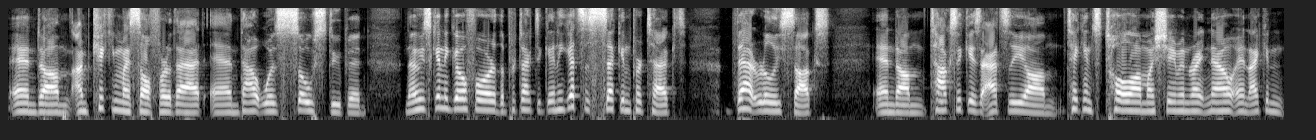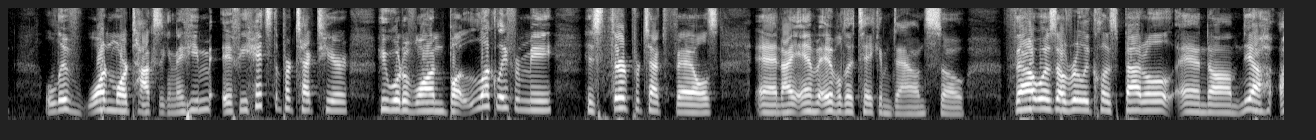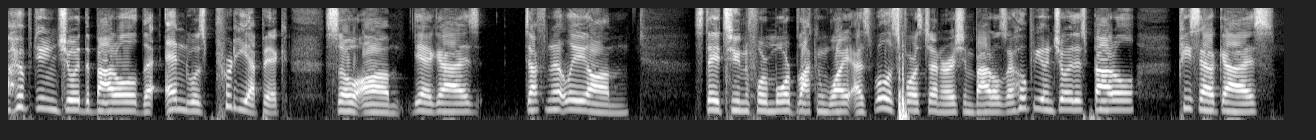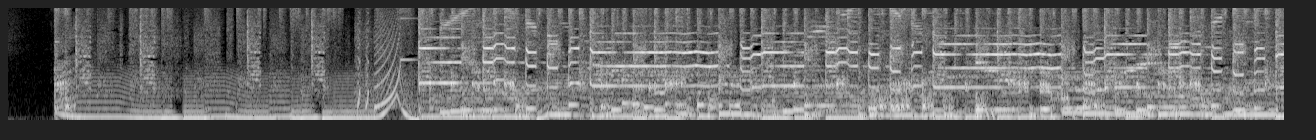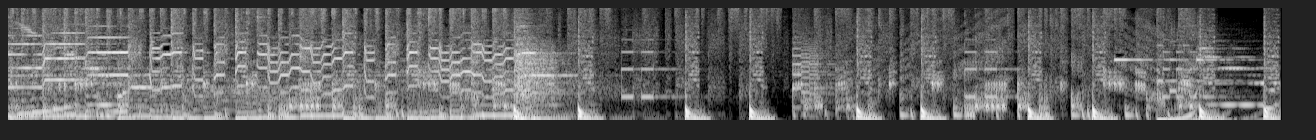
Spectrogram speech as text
and um, I'm kicking myself for that, and that was so stupid. Now he's going to go for the Protect again. He gets a second Protect. That really sucks. And um, Toxic is actually um, taking its toll on my Shaymin right now, and I can live one more Toxic. And if he if he hits the Protect here, he would have won. But luckily for me, his third Protect fails, and I am able to take him down. So that was a really close battle, and um, yeah, I hope you enjoyed the battle. The end was pretty epic. So um, yeah, guys, definitely um, stay tuned for more Black and White as well as fourth generation battles. I hope you enjoy this battle. Peace out, guys.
